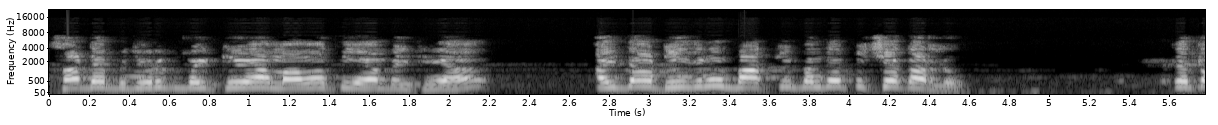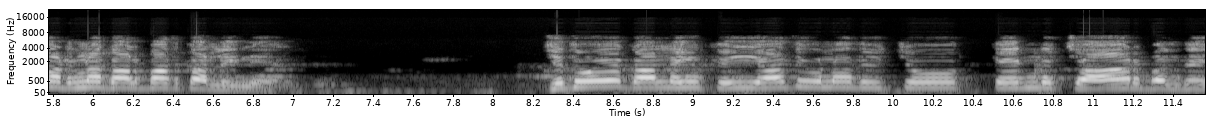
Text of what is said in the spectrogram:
ਸਾਡੇ ਬਜ਼ੁਰਗ ਬੈਠੇ ਆ, ਮਾਵਾਂ ਧੀਆਂ ਬੈਠੀਆਂ ਐਦਾਂ ਠੀਕ ਨਹੀਂ, ਬਾਕੀ ਬੰਦੇ ਪਿੱਛੇ ਕਰ ਲਓ ਤੇ ਤੁਹਾਡੇ ਨਾਲ ਗੱਲਬਾਤ ਕਰ ਲੈਨੇ ਆ। ਜਦੋਂ ਇਹ ਗੱਲ ਅਸੀਂ ਕਹੀ ਆ ਤੇ ਉਹਨਾਂ ਦੇ ਵਿੱਚੋਂ ਤਿੰਨ ਚਾਰ ਬੰਦੇ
